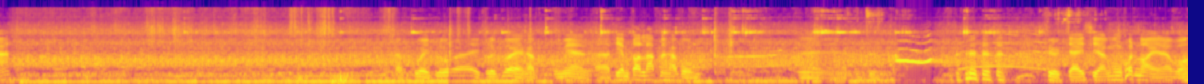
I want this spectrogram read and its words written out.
ฮะ ครับกล้วยกล้วยกล้วยกล้วยครับคุณแม่เตรียมต้อนรับนะครับผมเออถือใจเสียงมงคลหน่อยนะครับผม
